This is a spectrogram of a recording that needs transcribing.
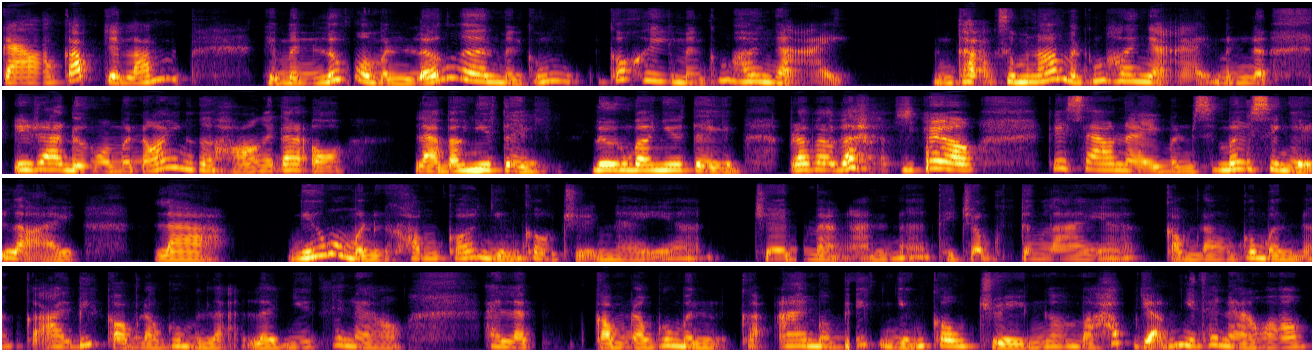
cao cấp cho lắm. Thì mình lúc mà mình lớn lên mình cũng, có khi mình cũng hơi ngại. Mình thật sự mình nói mình cũng hơi ngại. Mình đi ra đường mà mình nói người họ, người ta, ồ làm bao nhiêu tiền lương bao nhiêu tiền bla bla bla thấy không? Cái sau này mình mới suy nghĩ lại là nếu mà mình không có những câu chuyện này á, trên màn ảnh á, thì trong tương lai á, cộng đồng của mình á, có ai biết cộng đồng của mình là là như thế nào? Hay là cộng đồng của mình có ai mà biết những câu chuyện mà hấp dẫn như thế nào không?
